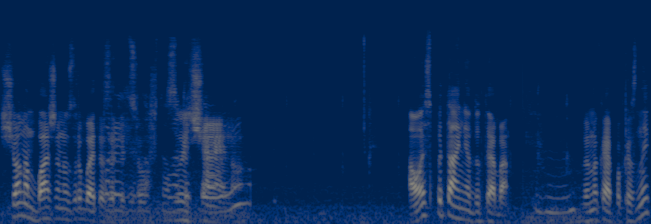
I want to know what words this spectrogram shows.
Що нам бажано зробити за цього? Звичайно. А ось питання до тебе. Вимикай показник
